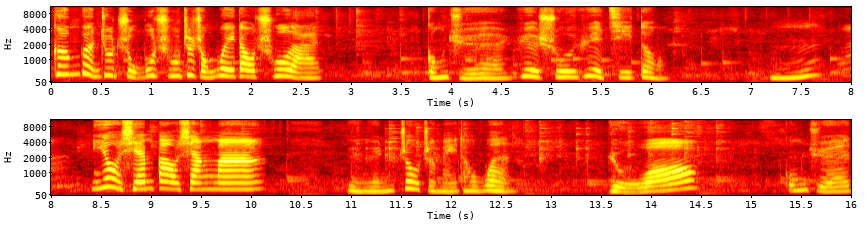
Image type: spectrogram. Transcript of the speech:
根本就煮不出这种味道出来。公爵越说越激动。嗯，你有先爆香吗？云云皱着眉头问。有啊。公爵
